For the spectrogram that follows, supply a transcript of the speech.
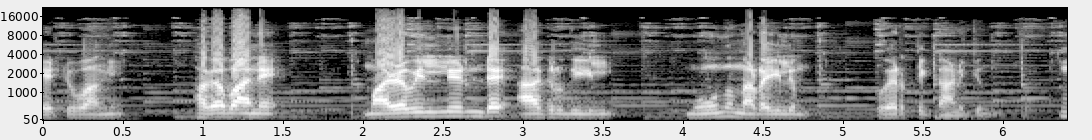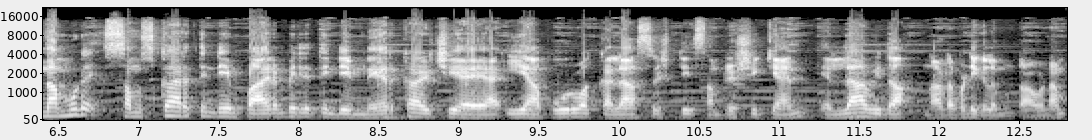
ഏറ്റുവാങ്ങി. ഭഗവാനെ മഴവില്ലിന്റെ ആകൃതിയിൽ മൂന്ന് നടയിലും ഉയർത്തി കാണിക്കുന്നു. നമ്മുടെ സംസ്കാരത്തിന്റെയും പാരമ്പര്യത്തിന്റെയും നേർക്കാഴ്ചയായ ഈ അപൂർവ കലാസൃഷ്ടി സംരക്ഷിക്കാൻ എല്ലാവിധ നടപടികളും ഉണ്ടാവണം.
